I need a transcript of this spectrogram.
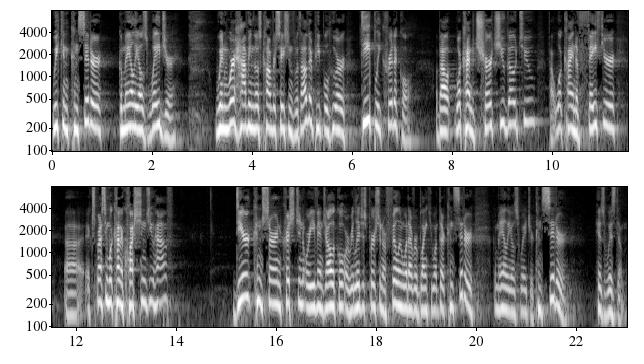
we can consider Gamaliel's wager when we're having those conversations with other people who are deeply critical about what kind of church you go to, about what kind of faith you're uh, expressing, what kind of questions you have. Dear concerned Christian or evangelical or religious person, or fill in whatever blank you want there, consider Gamaliel's wager. Consider his wisdom.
